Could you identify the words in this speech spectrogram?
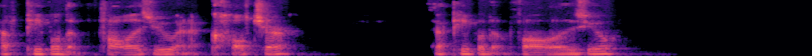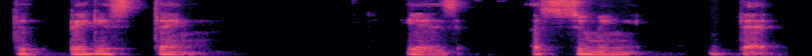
of people that follows you and a culture of people that follows you, the biggest thing is assuming that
